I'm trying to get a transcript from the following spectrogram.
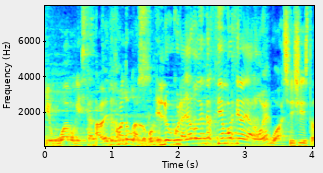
qué guapo que está. A ver, déjame tocarlo, por El locura, hay algo dentro, 100% hay algo, ¿eh? Guau, sí, sí, está.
